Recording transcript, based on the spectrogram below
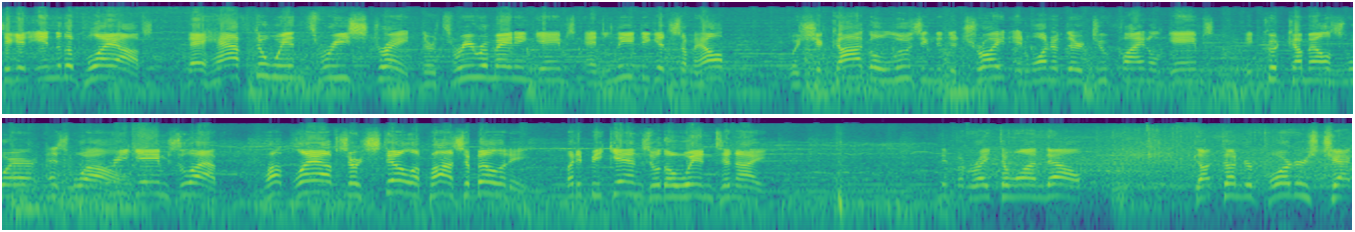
to get into the playoffs. They have to win three straight. Their three remaining games and need to get some help. With Chicago losing to Detroit in one of their two final games, it could come elsewhere as well. Three games left. Playoffs are still a possibility, but it begins with a win tonight. It right to Wandell. Ducked under Porter's check.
